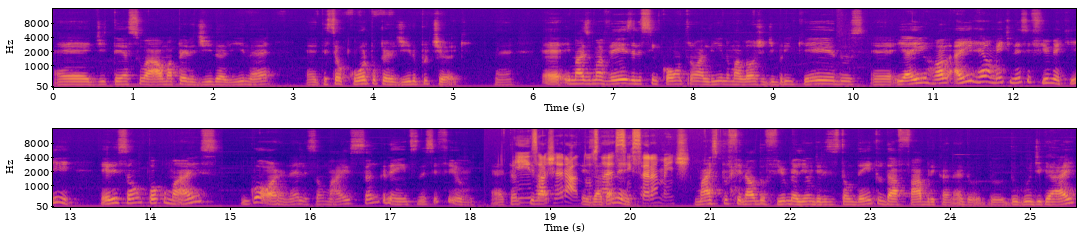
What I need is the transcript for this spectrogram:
é, de ter a sua alma perdida ali, né? É, ter seu corpo perdido pro Chuck, né? É, e mais uma vez eles se encontram ali numa loja de brinquedos. é, e aí rola. Aí realmente nesse filme aqui, eles são um pouco mais gore, né? Eles são mais sangrentos nesse filme. É, E que exagerados, né? Exatamente. Sinceramente. mais pro final do filme, ali onde eles estão dentro da fábrica né, do, do, do Good Guy,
